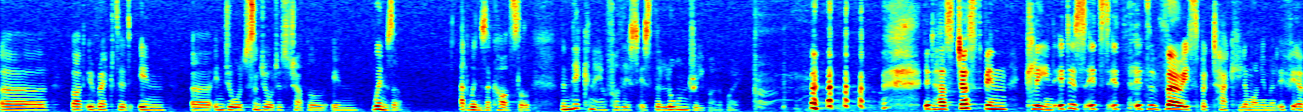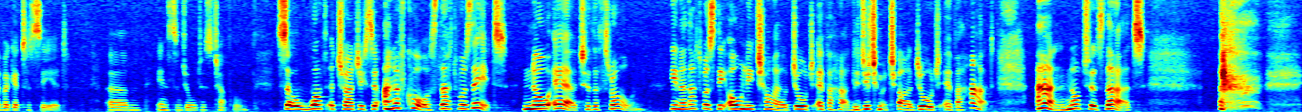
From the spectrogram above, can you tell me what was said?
uh, but erected in, uh, in George, St. George's Chapel in Windsor, at Windsor Castle. The nickname for this is the laundry, by the way. it has just been cleaned. It is, it's, it's, it's a very spectacular monument if you ever get to see it um, in St. George's Chapel. So what a tragic... And of course, that was it. No heir to the throne. You know, that was the only child George ever had, legitimate child George ever had. And not just that,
